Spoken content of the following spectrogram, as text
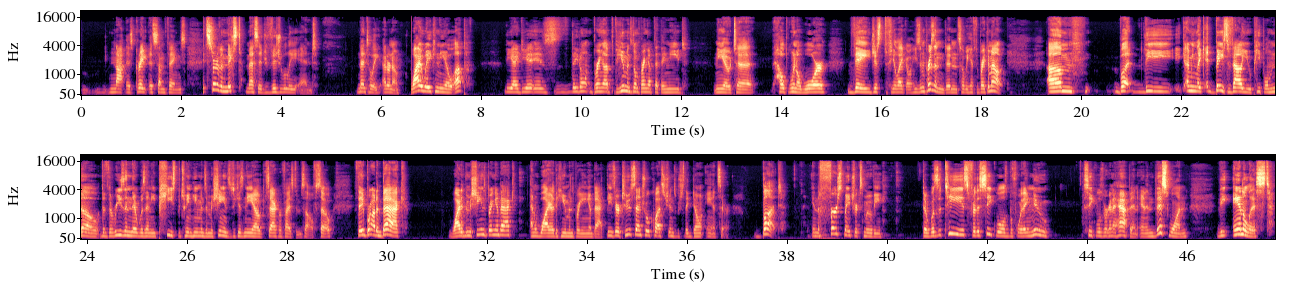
not as great as some things. It's sort of a mixed message visually and mentally. I don't know. Why wake Neo up? The idea is they don't bring up, the humans don't bring up that they need Neo to help win a war. They just feel like, oh, he's imprisoned, and so we have to break him out. Um, but the i mean like at base value people know that the reason there was any peace between humans and machines is because neo sacrificed himself. So if they brought him back why did the machines bring him back? And why are the humans bringing him back? These are two central questions which they don't answer. But in the first matrix movie there was a tease for the sequels before they knew sequels were going to happen. And in this one the analyst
